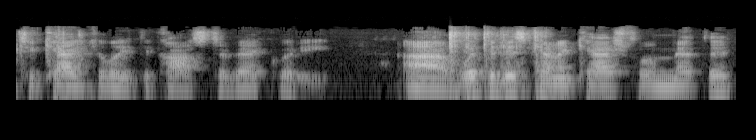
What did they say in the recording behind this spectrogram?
to calculate the cost of equity. Uh, with the discounted cash flow method,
